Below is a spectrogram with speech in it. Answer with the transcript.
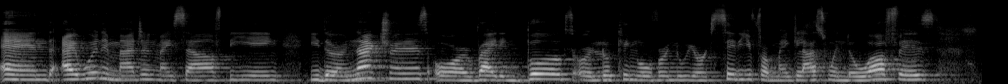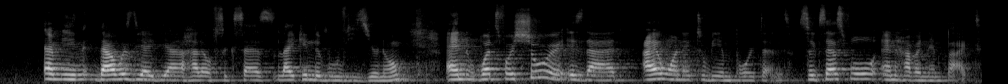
and I would imagine myself being either an actress or writing books or looking over New York City from my glass window office I mean, that was the idea I had of success, like in the movies, you know? And what's for sure is that I wanted to be important, successful, and have an impact.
